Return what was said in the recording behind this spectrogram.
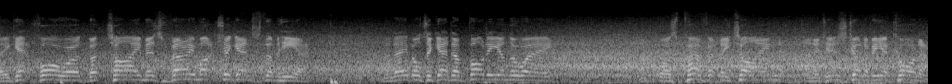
They get forward, but time is very much against them here. And able to get a body in the way. That was perfectly timed, and it is going to be a corner.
